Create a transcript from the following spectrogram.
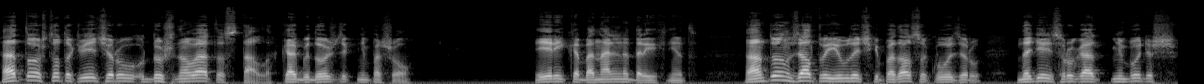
А то что-то к вечеру душновато стало, как бы дождик не пошел. Эрика банально дрыхнет. Антон взял твои удочки, подался к озеру. Надеюсь, ругать не будешь?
